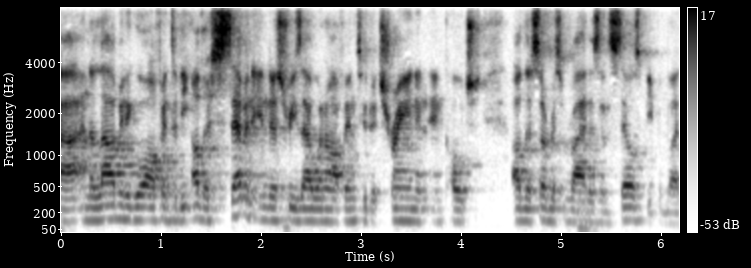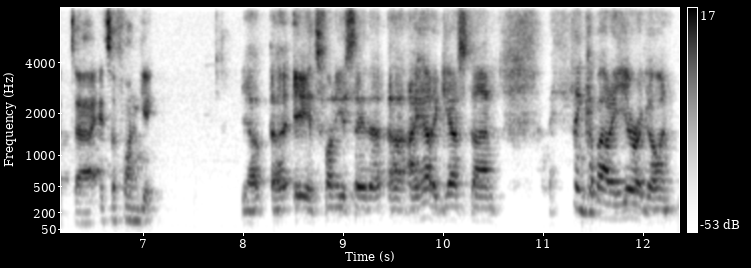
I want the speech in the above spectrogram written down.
uh, and allowed me to go off into the other seven industries I went off into to train and, and coach other service providers and salespeople. But uh, it's a fun gig. Yeah, uh, it's funny you say that. Uh, I had a guest on, I think about a year ago, and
